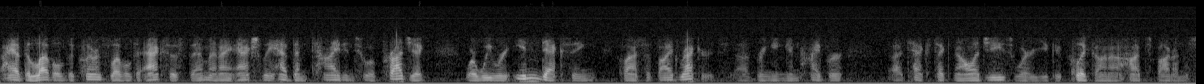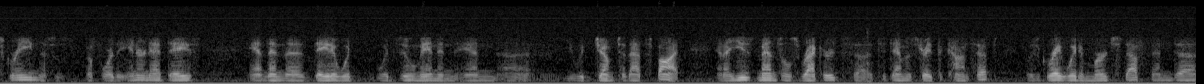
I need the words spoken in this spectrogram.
I had the level, the clearance level to access them, and I actually had them tied into a project where we were indexing classified records, uh, bringing in hyper uh, text technologies where you could click on a hotspot on the screen. This was before the internet days, and then the data would, would zoom in and, and uh, you would jump to that spot. And I used Menzel's records uh, to demonstrate the concept. It was a great way to merge stuff and uh,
